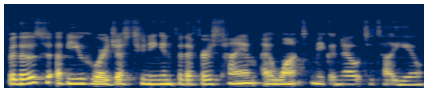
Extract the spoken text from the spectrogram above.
For those of you who are just tuning in for the first time, I want to make a note to tell you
